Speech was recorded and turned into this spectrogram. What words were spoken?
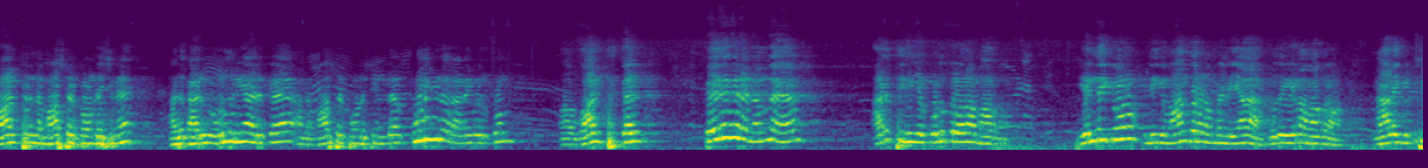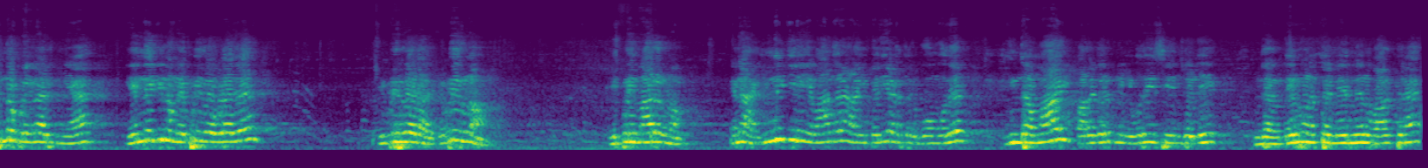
வாழ்த்துற இந்த மாஸ்டர் ஃபவுண்டேஷனை அதுக்கு அறிவு உறுதுணையாக இருக்க அந்த மாஸ்டர் பவுண்டேஷன்ல குழுவினர் அனைவருக்கும் வாழ்த்துக்கள். பெறுகிற நம்ம அடுத்து நீங்க கொடுக்கறதா மாறணும். என்னைக்கும் இன்னைக்கு வாங்குறோம் நம்ம இல்லையா? உதவியெல்லாம் வாங்குறோம். நாளைக்கு சின்ன பிள்ளைங்களா இருக்கீங்க. என்னைக்கும் நம்ம எப்படி இருக்கக்கூடாது இப்படி இருக்கக்கூடாது எப்படி இருக்கணும்? இப்படி மாறி இருக்கணும். ஏன்னா இன்னைக்கு நீங்க வாங்குற நாளைக்கு பெரிய இடத்துக்கு போகும்போது இந்த மாதிரி பல பேருக்கு நீங்க உதவி செய்யன்னு சொல்லி இந்த நிறுவனத்தை மேல் மேலும் வாழ்த்துறேன்.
